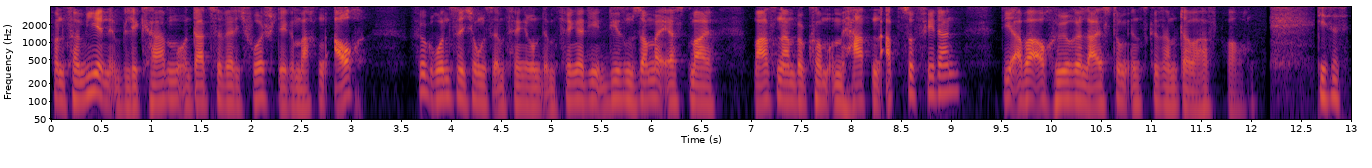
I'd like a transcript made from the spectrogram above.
von Familien im Blick haben. Und dazu werde ich Vorschläge machen, auch für Grundsicherungsempfängerinnen und Empfänger, die in diesem Sommer erstmal Maßnahmen bekommen, um Härten abzufedern, die aber auch höhere Leistung insgesamt dauerhaft brauchen. Dieses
